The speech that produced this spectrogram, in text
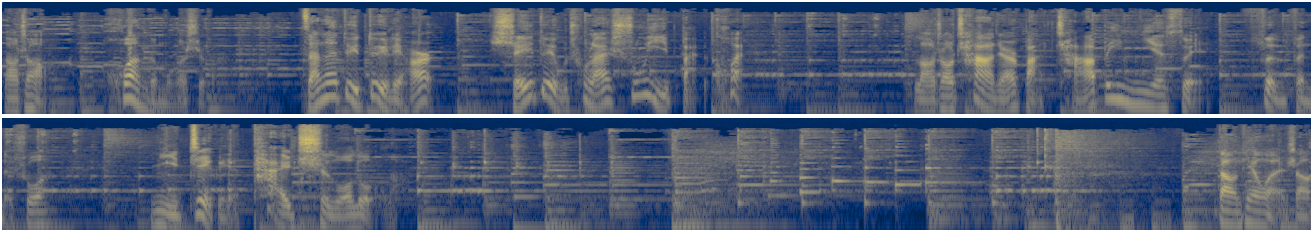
老赵，换个模式吧，咱来对对联儿，谁对不出来输一百块。”老赵差点把茶杯捏碎，愤愤地说：“你这个也太赤裸裸了。”当天晚上，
